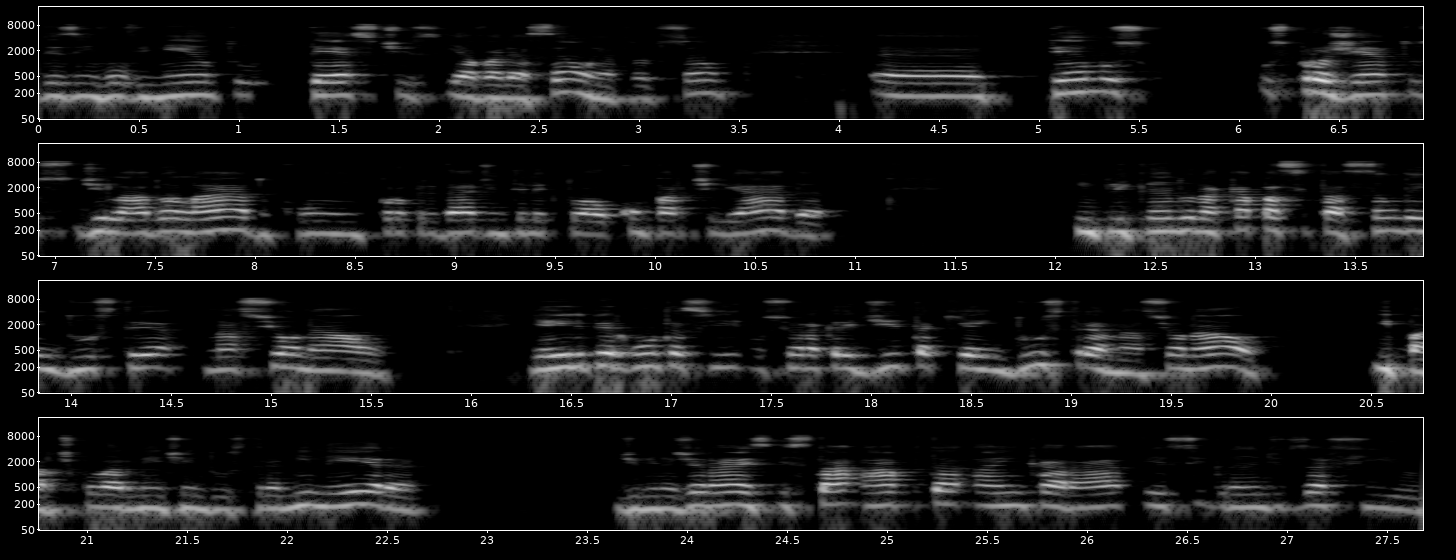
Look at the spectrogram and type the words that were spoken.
desenvolvimento testes e avaliação, é a tradução, é, temos os projetos de lado a lado, com propriedade intelectual compartilhada, implicando na capacitação da indústria nacional. E aí ele pergunta se o senhor acredita que a indústria nacional, e particularmente a indústria mineira de Minas Gerais, está apta a encarar esse grande desafio.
